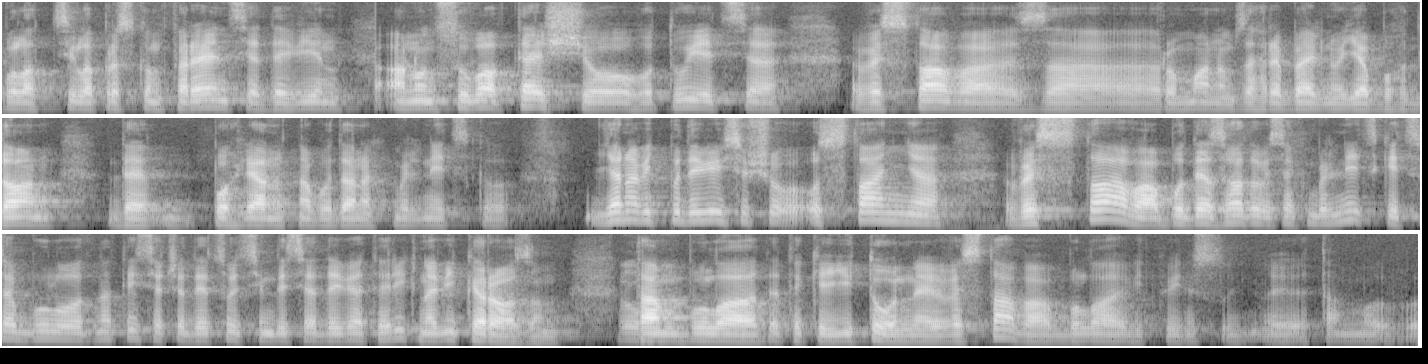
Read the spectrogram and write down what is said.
Була ціла прес-конференція, де він анонсував те, що готується вистава за романом Загребельно Я Богдан, де поглянуть на Богдана Хмельницького. Я навіть подивився, що остання вистава, або де згадувався Хмельницький, це було на 1979 рік навіки разом. Там була такий, і то не вистава, а була відповідно е, там е,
